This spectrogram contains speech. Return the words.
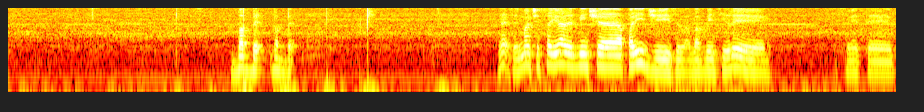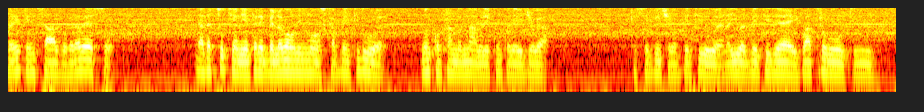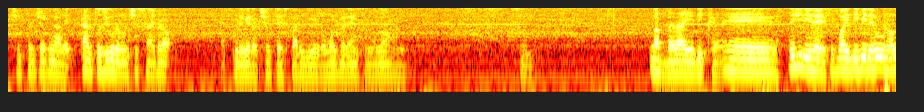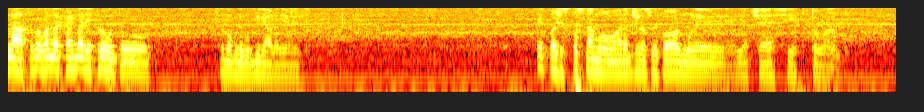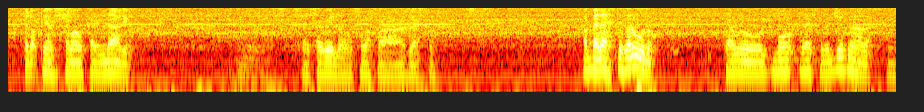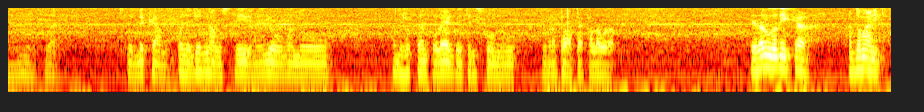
Vabbè, vabbè. Eh, se il Manchester United vince a Parigi va a 23 si mette praticamente in salvo per adesso. La terz'ultima diventerebbe il Lokomotiv di Mosca a 22 non contando il Napoli che comunque deve giocare. Che se vince va a 22 la Juve a 26 4 punti 5 giornate. Tanto sicuro non ci sai però è pure vero c'è tutte le squadre dietro Wolverhampton Lokomotiv insomma. Vabbè dai Dick, e decidi te se vuoi dividere uno o l'altro, poi quando il calendario è pronto lo pure pubblicare praticamente. E poi ci spostiamo a ragionare sulle formule, gli accessi e tutto quanto. Però prima sistemiamo un calendario, eh, senza quello non si può fare il resto. Vabbè dai, ti saluto. Ti auguro il buon resto della giornata. E niente, dai. Se becchiamo, poi ci aggiorniamo, scrivimi. Io quando, quando ho tempo leggo e ti rispondo. Fra un po' attacco a lavorare. Ti saluto Dick. A domani.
